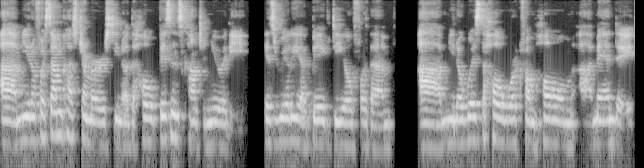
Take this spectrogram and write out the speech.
Um, you know, for some customers, you know, the whole business continuity is really a big deal for them. Um, you know, with the whole work from home uh, mandate.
